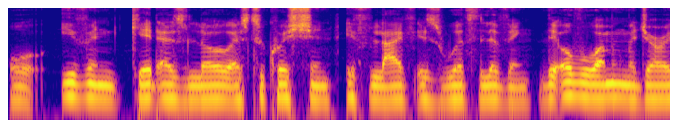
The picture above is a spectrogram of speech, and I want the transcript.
or even get as low as to question if life is worth living. The overwhelming majority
